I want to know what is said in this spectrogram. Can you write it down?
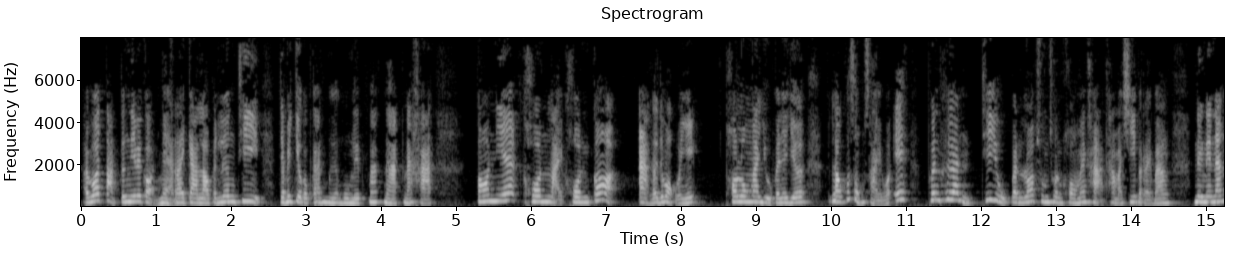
เอาว่าตัดเรื่องนี้ไปก่อนแหมรายการเราเป็นเรื่องที่จะไม่เกี่ยวกับการเมืองวงเล็บมากนักนะคะ ตอนนี้คนหลายคนก็อะเราจะบอกว่างี้ พอลงมาอยู่กันเยอะๆเราก็สงสัยว่า เอ๊ะ เพื่อนๆ ที่อยู่กันรอบชุมชนคลองแม่ขาทำอาชีพอะไรบ้าง หนึ่งในนั้น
